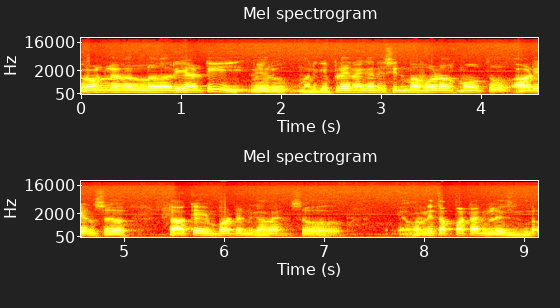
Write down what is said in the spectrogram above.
గ్రౌండ్ లెవెల్ రియాలిటీ వేరు. మనకి ఎప్పుడైనా కానీ cinema word of mouth audience టాకే ఇంపార్టెంట్ కదా. సో ఎవరిని తప్పట్టడానికి లేదు ఇందులో.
